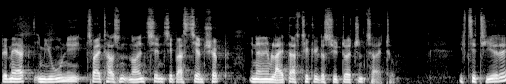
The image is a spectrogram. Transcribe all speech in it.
bemerkt im Juni 2019 Sebastian Schöpp in einem Leitartikel der Süddeutschen Zeitung. Ich zitiere,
